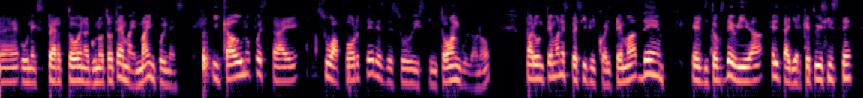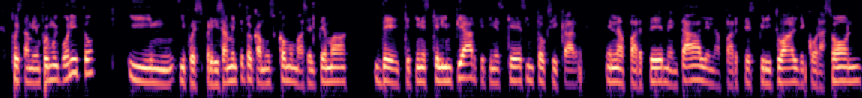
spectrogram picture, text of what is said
eh, un, experto en algún otro tema, en mindfulness, y cada uno pues trae su aporte desde su distinto ángulo, ¿no? Para un tema en específico, el tema de el detox de vida, el taller que tú hiciste, pues también fue muy bonito y, y pues precisamente tocamos como más el tema de que tienes que limpiar, que tienes que desintoxicar en la parte mental, en la parte espiritual, de corazón,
